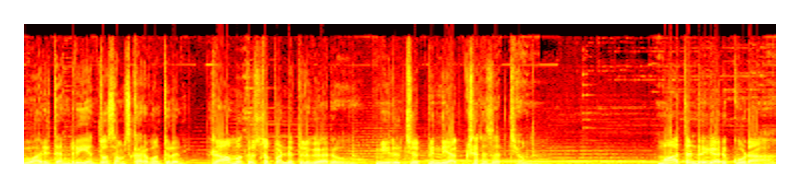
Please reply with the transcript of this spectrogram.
వారి తండ్రి ఎంతో సంస్కారవంతులని. రామకృష్ణ పండితులు గారు మీరు చెప్పింది అక్షర సత్యం. మా తండ్రి గారు కూడా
